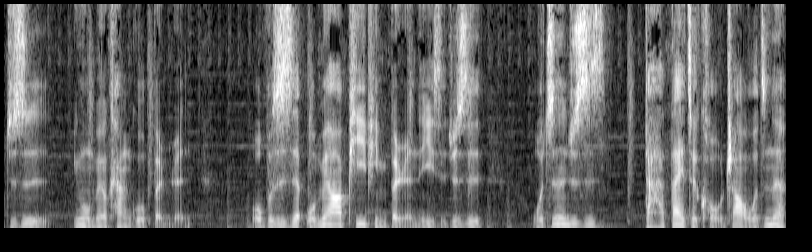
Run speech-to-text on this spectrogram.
就是因为我没有看过本人，我不是在我没有要批评本人的意思，就是我真的就是。大家戴着口罩，我真的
